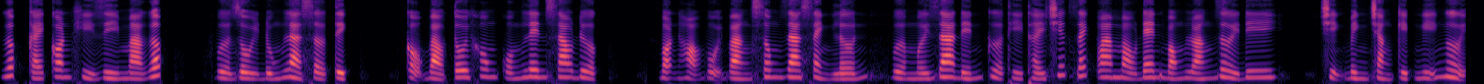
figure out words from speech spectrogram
gấp cái con khỉ gì mà gấp? Vừa rồi đúng là sở tịch. Cậu bảo tôi không cuống lên sao được. Bọn họ vội vàng xông ra sảnh lớn, vừa mới ra đến cửa thì thấy chiếc rách hoa màu đen bóng loáng rời đi. Trịnh Bình chẳng kịp nghĩ ngợi,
